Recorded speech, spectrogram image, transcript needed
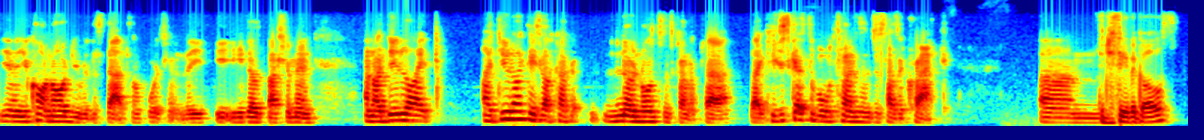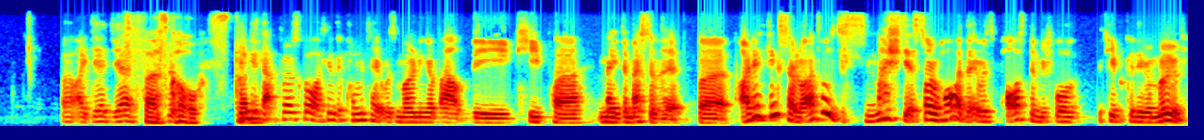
you know, you can't argue with the stats. Unfortunately, he, he does bash him in, and I do like. I do like he's like a no nonsense kind of player. Like he just gets the ball, turns, and just has a crack. Um, Did you see the goals? Uh, I did, yeah. First goal, I think stunning. that first goal. I think the commentator was moaning about the keeper made the mess of it, but I didn't think so. Like, I thought he just smashed it so hard that it was past him before the keeper could even move.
